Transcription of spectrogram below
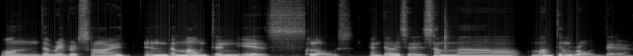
on the riverside and the mountain is close. And there is uh, some uh, mountain road there.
